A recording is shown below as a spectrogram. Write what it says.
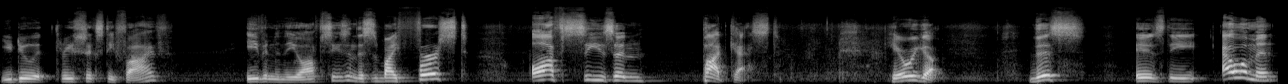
you do it 365, even in the off season." This is my first off season podcast. Here we go. This is the element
